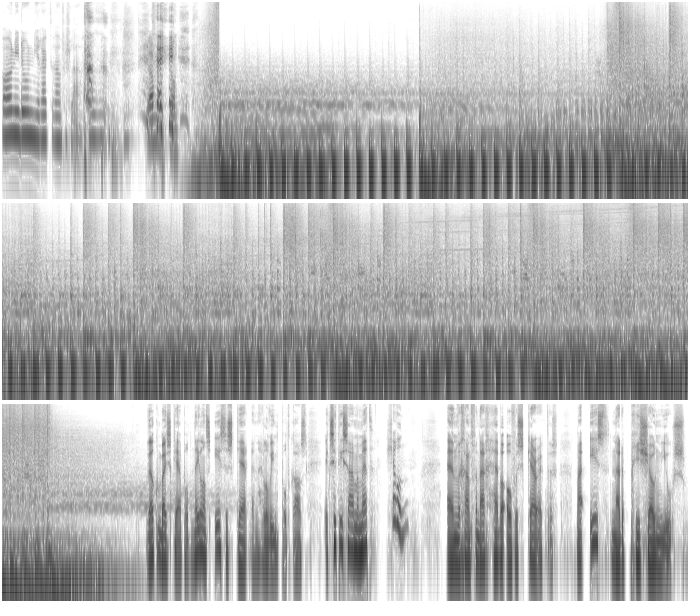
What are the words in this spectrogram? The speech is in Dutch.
Gewoon niet doen, je raakt eraan verslaafd. Ja, maar dat Welkom bij Scarepot, Nederlands eerste scare en Halloween podcast. Ik zit hier samen met Sharon, en we gaan het vandaag hebben over scare actors. Maar eerst naar de pre-show nieuws.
